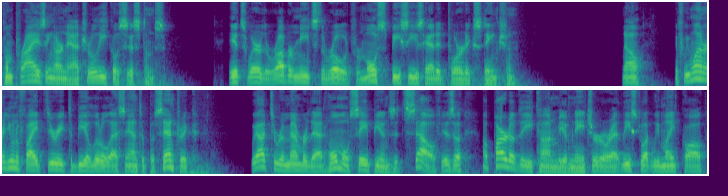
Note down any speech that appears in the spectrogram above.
comprising our natural ecosystems. It's where the rubber meets the road for most species headed toward extinction. Now, if we want our unified theory to be a little less anthropocentric, we ought to remember that Homo sapiens itself is a, a part of the economy of nature, or at least what we might call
